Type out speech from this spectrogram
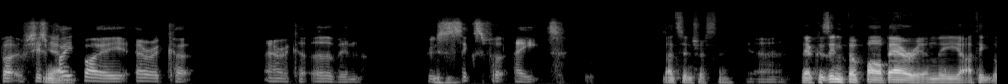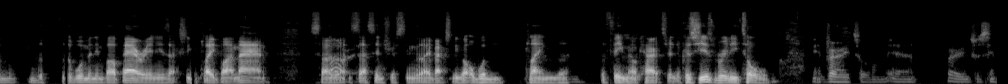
But she's yeah. played by Erica Erica Irvin, who's mm-hmm. six foot eight. That's interesting. Yeah, yeah. Because in Barbarian, the I think the, the, the woman in Barbarian is actually played by a man. So oh, that's, that's interesting that they've actually got a woman playing the, the female character because she is really tall. Yeah, very tall. Yeah, very interesting.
